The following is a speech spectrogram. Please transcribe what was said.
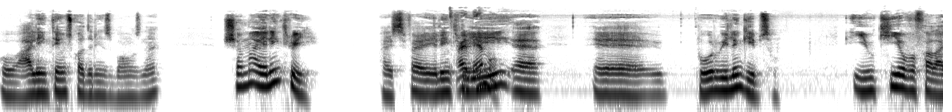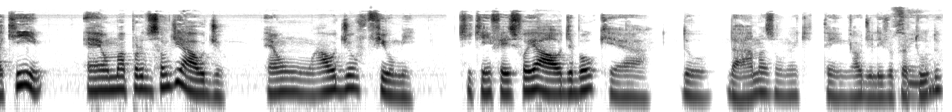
O Alien tem uns quadrinhos bons, né? Chama Alien 3. Mas você vai, Alien 3 mesmo? é, é por William Gibson. E o que eu vou falar aqui é uma produção de áudio. É um audiofilme. Que quem fez foi a Audible, que é a do, da Amazon, né? Que tem áudio livre para tudo.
